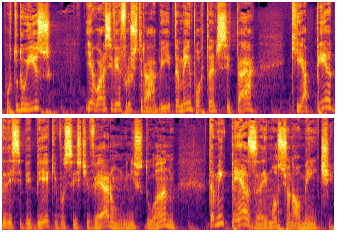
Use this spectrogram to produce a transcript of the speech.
por tudo isso e agora se vê frustrado. E também é importante citar que a perda desse bebê que vocês tiveram no início do ano também pesa emocionalmente,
